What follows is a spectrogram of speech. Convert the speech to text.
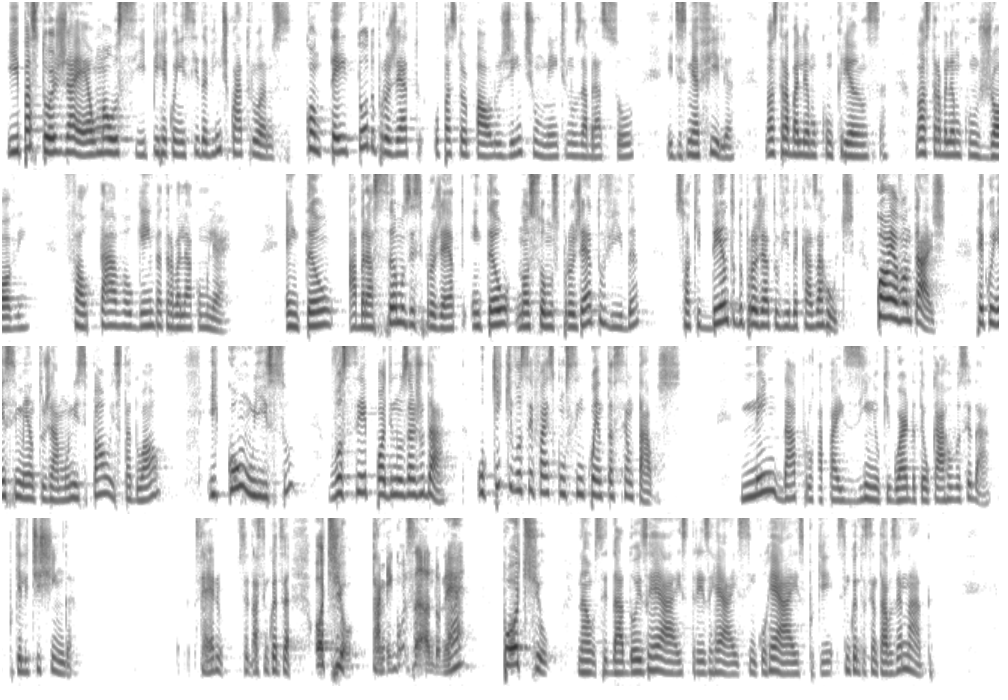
e pastor já é uma OCIP reconhecida há 24 anos. Contei todo o projeto, o pastor Paulo gentilmente nos abraçou e disse, minha filha, nós trabalhamos com criança, nós trabalhamos com jovem, faltava alguém para trabalhar com mulher. Então, abraçamos esse projeto. Então, nós somos Projeto Vida, só que dentro do Projeto Vida Casa Ruth. Qual é a vantagem? Reconhecimento já municipal, estadual. E com isso, você pode nos ajudar. O que, que você faz com 50 centavos? Nem dá para o rapazinho que guarda teu carro, você dá porque ele te xinga. Sério? Você dá 50 centavos. Ô tio, tá me gozando, né? Pô, tio. Não, se dá dois reais, três reais, cinco reais, porque 50 centavos é nada.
